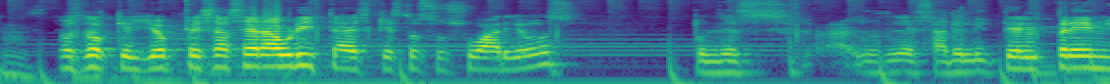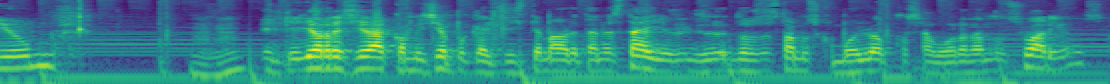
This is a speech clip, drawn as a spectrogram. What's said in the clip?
Mm. Entonces lo que yo empecé a hacer ahorita es que estos usuarios, pues les, les habilité el premium, el que yo reciba comisión porque el sistema ahorita no está. Y nosotros estamos como locos abordando usuarios.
